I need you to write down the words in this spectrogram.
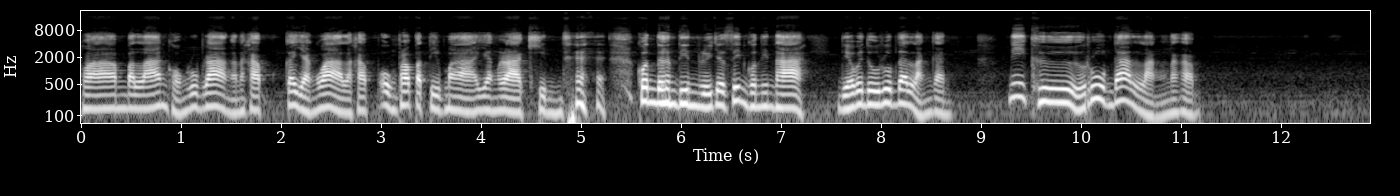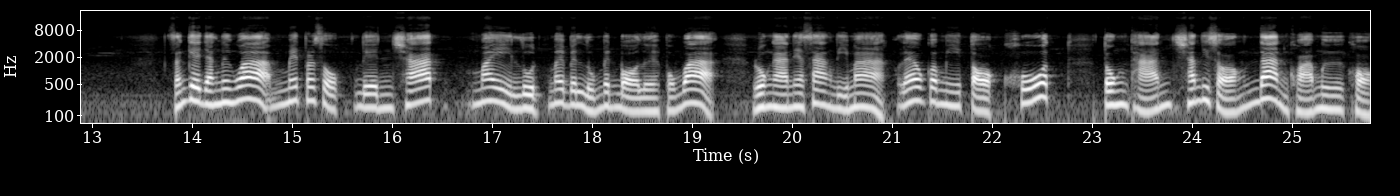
ความบาลานซ์ของรูปร่างนะครับ ก็อย่างว่าล่ะครับ องค์พระปฏิมายังราคิน คนเดินดินหรือจะสิ้นคนดินทา เดี๋ยวไปดูรูปด้านหลังกัน นี่คือรูปด้านหลังนะครับ สังเกตอย่างหนึ่งว่าเม็ดพระศกเด่นชัดไม่หลุดไม่เป็นหลุมเป็นบ่อเลย ผมว่าโรงงานเนี่ยสร้างดีมาก แล้วก็มีตอกโค้ดตรงฐานชั้นที่ 2 ด้านขวามือของ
